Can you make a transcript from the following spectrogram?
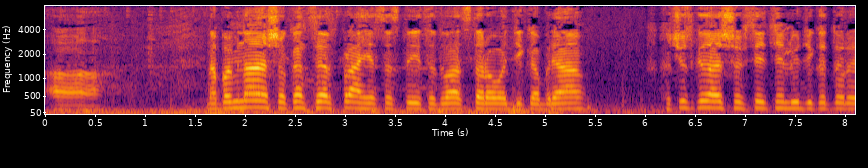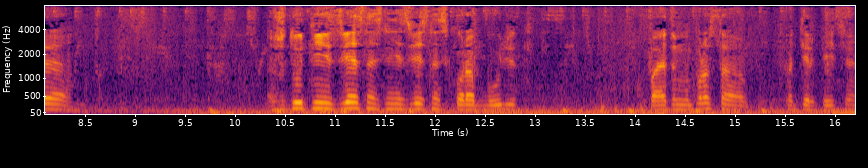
А, Напоминаю, что концерт в Праге состоится 22 декабря. Хочу сказать, что все те люди, которые ждут неизвестность, неизвестность скоро будет. Поэтому просто потерпите.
